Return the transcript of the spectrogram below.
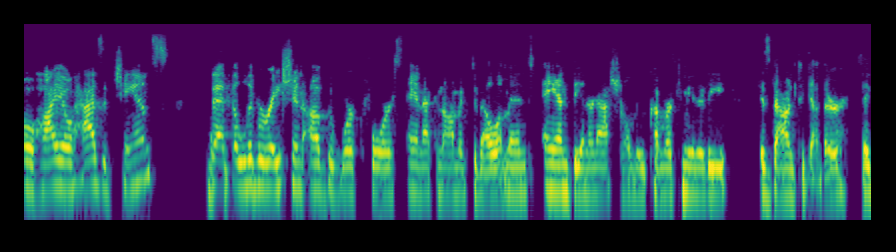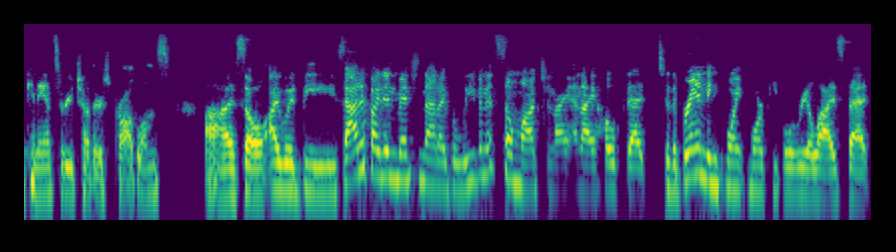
Ohio has a chance that the liberation of the workforce and economic development and the international newcomer community is bound together. They can answer each other's problems. Uh, so I would be sad if I didn't mention that. I believe in it so much, and I and I hope that to the branding point, more people realize that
